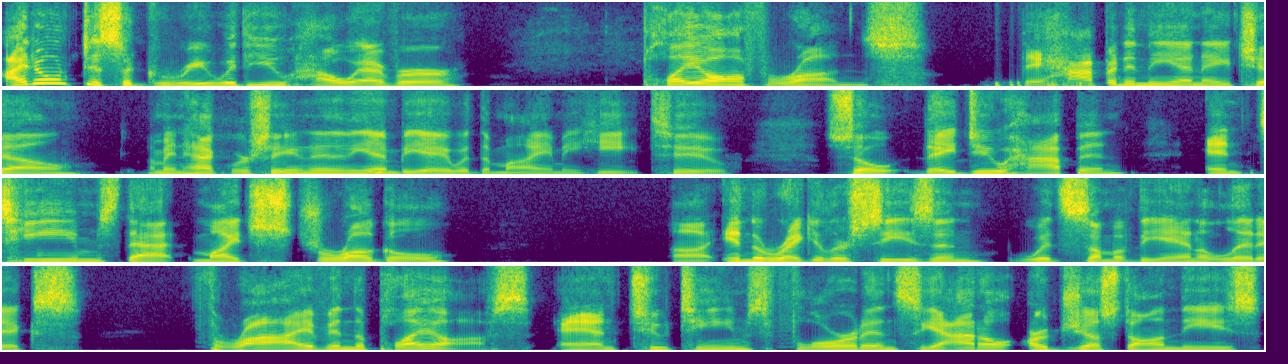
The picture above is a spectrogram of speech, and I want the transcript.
I don't disagree with you. However, playoff runs, they happen in the NHL. I mean, heck, we're seeing it in the NBA with the Miami Heat too. So they do happen. And teams that might struggle uh, in the regular season with some of the analytics thrive in the playoffs. And two teams, Florida and Seattle, are just on these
